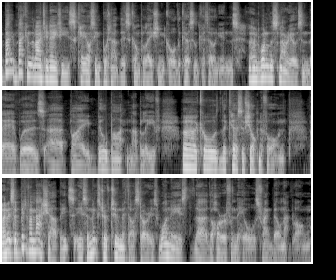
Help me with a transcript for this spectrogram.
Back, back in the 1980s, Chaosium put out this compilation called The Curse of the Chthonians, and one of the scenarios in there was uh, by Bill Barton, I believe, uh, called The Curse of Chaugnar Faugn. And it's a bit of a mashup. It's it's a mixture of two mythos stories. One is the, the Horror from the Hills, Frank Belknap Long.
